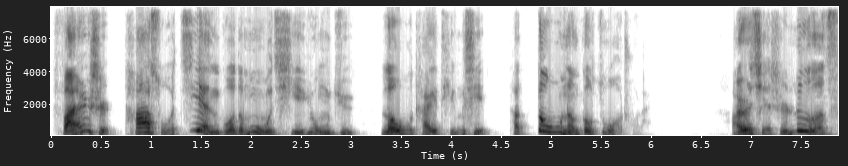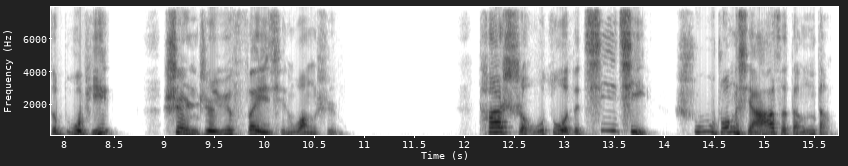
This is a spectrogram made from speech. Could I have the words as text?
凡是他所见过的木器用具、楼台亭榭，他都能够做出来。而且是乐此不疲，甚至于废寝忘食。他手做的漆器、梳妆匣子等等，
